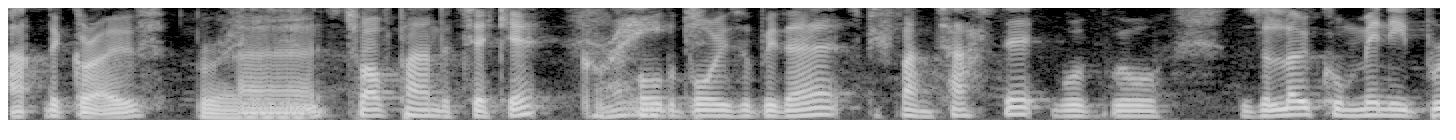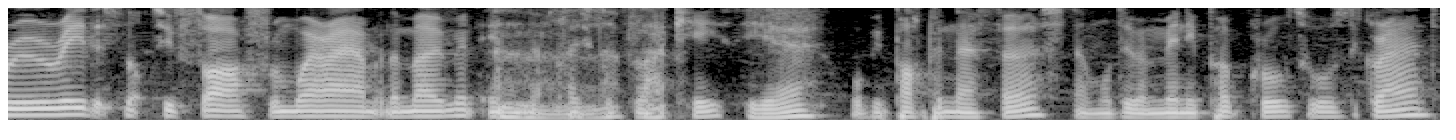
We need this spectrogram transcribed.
at the Grove. Uh, it's twelve pound a ticket. Great. All the boys will be there. It's be fantastic. We'll, we'll, there's a local mini brewery that's not too far from where I am at the moment in a place called Blackheath. Yeah. We'll be popping there first, then we'll do a mini pub crawl towards the ground.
